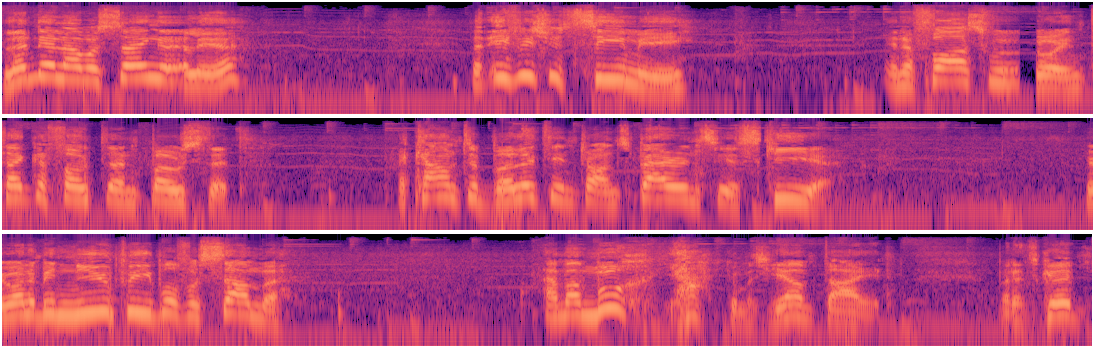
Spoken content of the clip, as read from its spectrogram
Linda and I was saying earlier that if you should see me in a fast food joint, take a photo and post it. Accountability and transparency is key here. We want to be new people for summer. Am I moeg? Ja, kom eens hier, I'm tired. But it's good.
